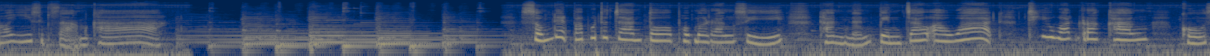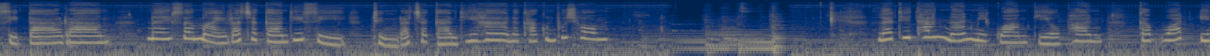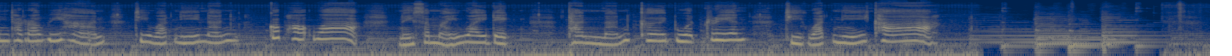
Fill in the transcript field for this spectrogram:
2523 ค่ะสมเด็จพระพุทธจารย์โตพรมรังสี ท่านนั้นเป็นเจ้าอาวาสที่วัดระฆัง โคสิตาราม ในสมัยรัชกาลที่ 4 ถึงรัชกาลที่ 5 นะคะคุณผู้ชม และที่ท่านนั้นมีความเกี่ยวพันกับวัดอินทรวิหารที่วัดนี้นั้นก็เพราะว่าในสมัยวัยเด็ก ท่านนั้นเคยบวชเรียนที่วัดนี้ค่ะ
